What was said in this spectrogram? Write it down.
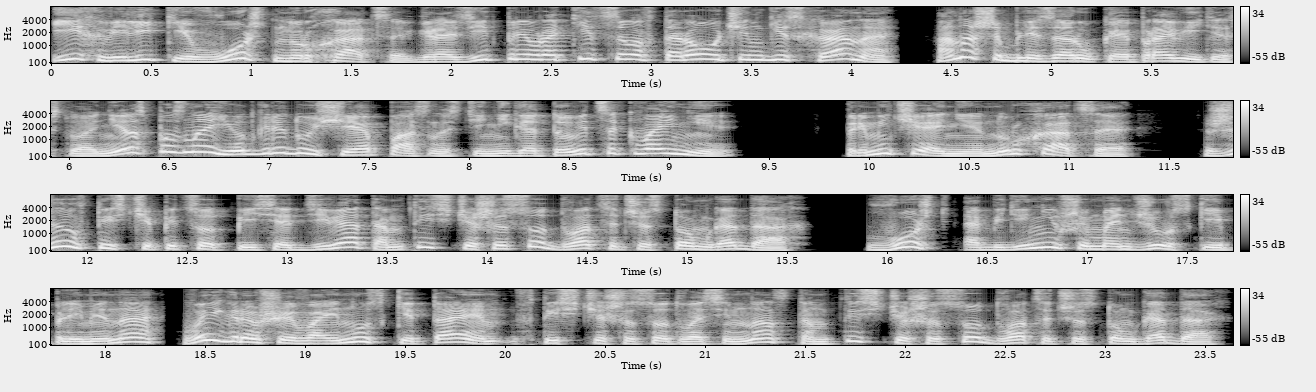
Их великий вождь Нурхаце грозит превратиться во второго Чингисхана, а наше близорукое правительство не распознает грядущие опасности, не готовится к войне. Примечание. Нурхаце жил в 1559-1626 годах. Вождь, объединивший маньчжурские племена, выигравший войну с Китаем в 1618-1626 годах.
